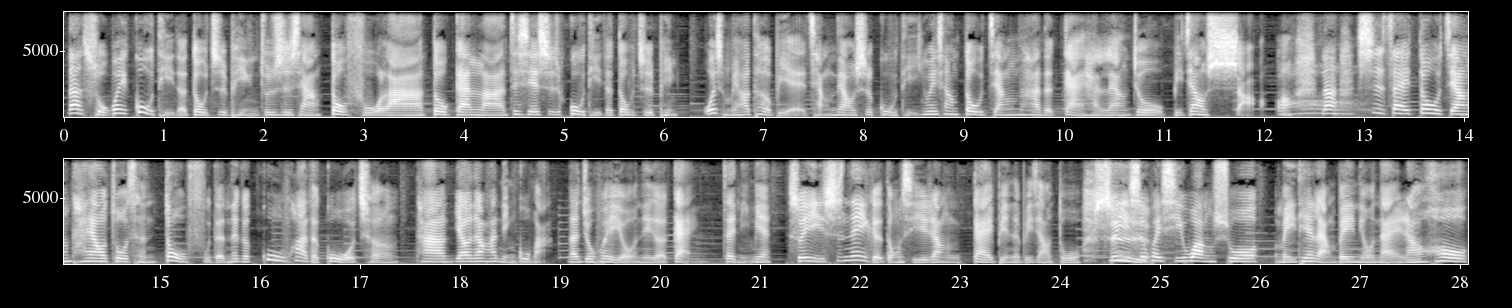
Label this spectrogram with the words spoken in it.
那所谓固体的豆制品，就是像豆腐啦、豆干啦，这些是固体的豆制品。为什么要特别强调是固体？因为像豆浆，它的钙含量就比较少啊。那是在豆浆它要做成豆腐的那个固化的过程，它要让它凝固嘛，那就会有那个钙。在里面，所以是那个东西让钙变得比较多，所以是会希望说每一天两杯牛奶，然后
